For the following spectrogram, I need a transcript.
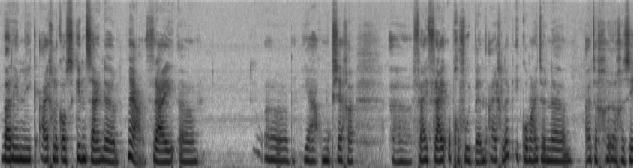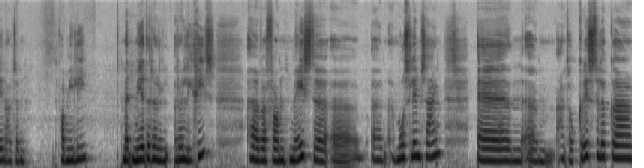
waarin ik eigenlijk als kind zijnde, nou ja, vrij, uh, ja, hoe moet ik zeggen, uh, vrij vrij opgevoed ben eigenlijk. Ik kom uit een, uit een gezin, uit een familie met meerdere religies, uh, waarvan de meeste uh, moslim zijn. En een um, aantal christelijke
